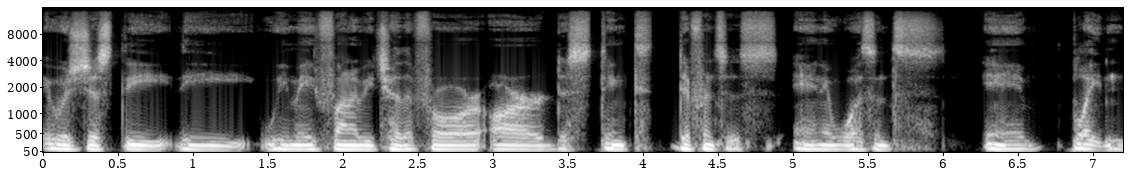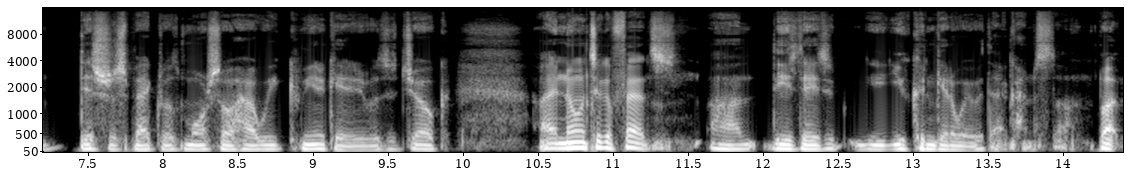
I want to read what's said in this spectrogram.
it was just the the we made fun of each other for our distinct differences, and it wasn't a blatant disrespect. It was more so how we communicated. It was a joke. Uh, no one took offense. Uh, these days, you, you couldn't get away with that kind of stuff. But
